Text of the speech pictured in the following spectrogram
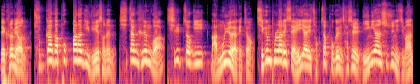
네, 그러면 주가가 폭발하기 위해서는 시장 흐름과 실적이 맞물려야겠죠. 지금 폴라리스 AI 적자폭은 사실 미미한 수준이지만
